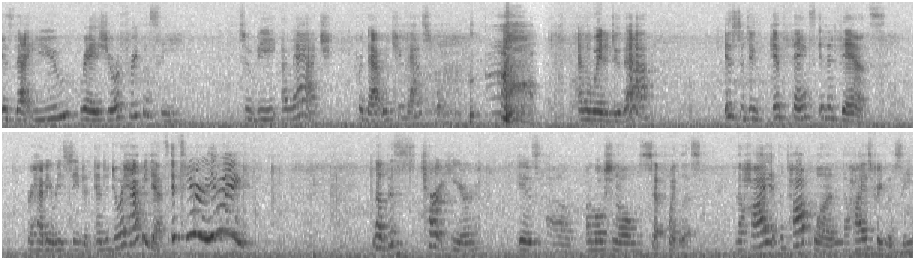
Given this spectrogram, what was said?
is that you raise your frequency to be a match for that which you've asked for. and the way to do that is to do give thanks in advance for having received it and to do a happy dance. It's here, yay! Now this chart here is uh, emotional set point list. The high at the top one, the highest frequency,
